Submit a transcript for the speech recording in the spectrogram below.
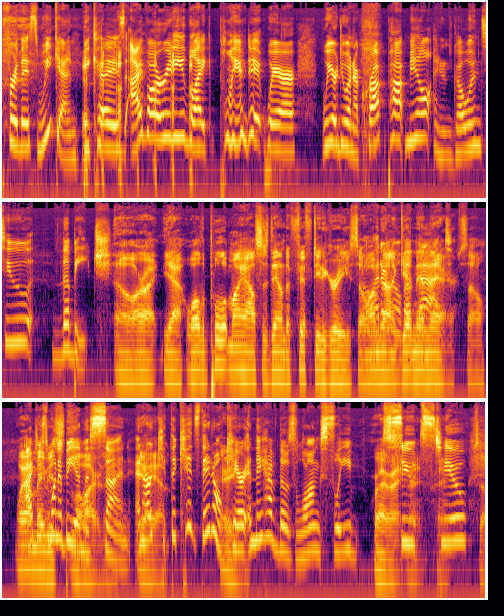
for this weekend because I've already like planned it where we are doing a crock pot meal and going to the beach. Oh, all right. Yeah. Well, the pool at my house is down to 50 degrees, so Oh, I'm don't getting in that. there. So, well, I just want to be in the higher than- sun, and yeah, our yeah. the kids they don't There care, and they have those long sleeve Right, right, suits right. too. So-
